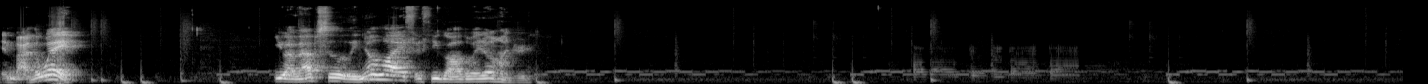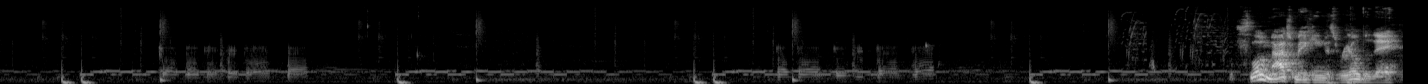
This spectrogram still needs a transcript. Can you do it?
And by the way, you have absolutely no life if you go all the way to 100. Slow matchmaking is real today.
